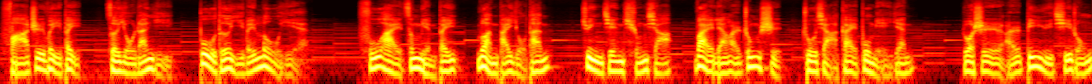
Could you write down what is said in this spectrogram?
法制未备，则有然矣，不得以为陋也。夫爱增面卑，乱白有单，峻间穷狭，外凉而中室，诸下盖不免焉。若是而宾遇其容，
